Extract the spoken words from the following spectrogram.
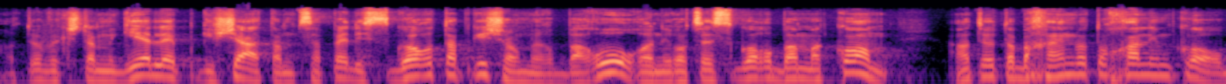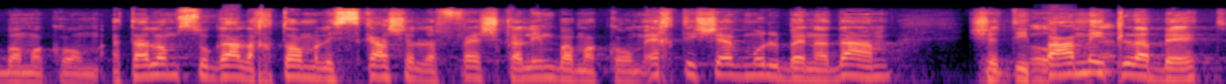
אמרתי לו, וכשאתה מגיע לפגישה, אתה מצפה לסגור את הפגישה? הוא אומר, ברור, אני רוצה לסגור במקום. אמרתי לו, אתה בחיים לא תוכל למכור במקום. אתה לא מסוגל לחתום על עסקה של אלפי שקלים במקום. איך תשב מול בן אדם שטיפה מתלבט,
